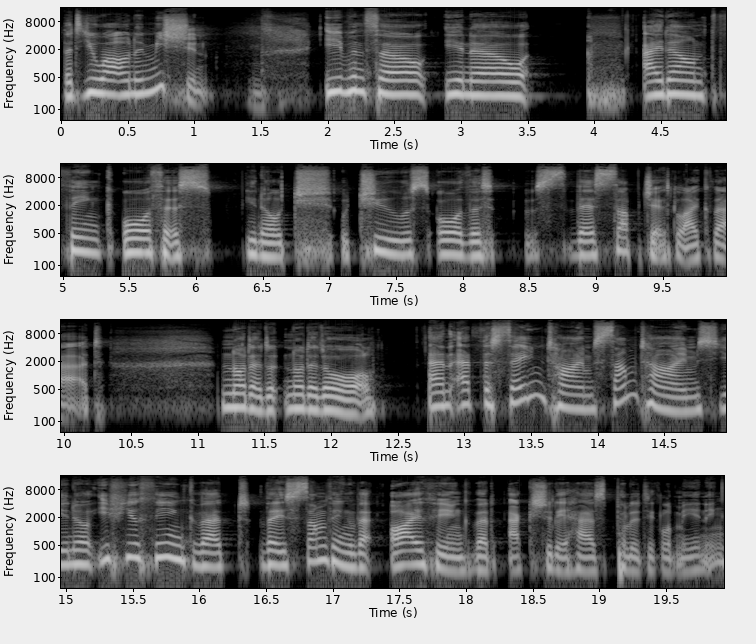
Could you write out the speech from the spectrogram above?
that you are on a mission. Mm. Even though, you know, I don't think authors, you know, ch- choose or the, their subject like that. Not at, not at all. And at the same time, sometimes, you know, if you think that there's something that I think that actually has political meaning,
